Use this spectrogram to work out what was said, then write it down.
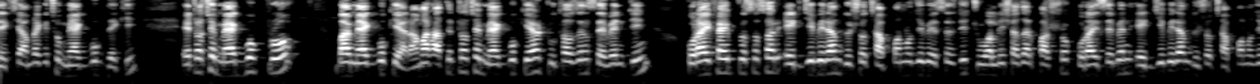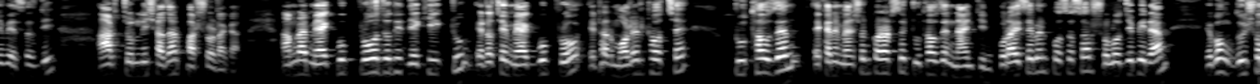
দেখছি। আমরা কিছু ম্যাকবুক দেখি। এটা হচ্ছে ম্যাকবুক প্রো বা ম্যাকবুক এয়ার আমার হাতেরটা হচ্ছে MacBook Air two thousand seventeen Core i five processor eight GB RAM দুশো ছাপ্পান্ন জিবি এসএসডি চুয়াল্লিশ হাজার পাঁচশো Core i seven eight GB RAM দুশো ছাপ্পান্ন জিবি এসএসডি আটচল্লিশ হাজার পাঁচশো টাকা আমরা ম্যাকবুক প্রো যদি দেখি একটু এটা হচ্ছে ম্যাকবুক প্রো এটার মডেলটা হচ্ছে টু থাউজেন্ড এখানে মেনশন করা হচ্ছে two thousand nineteen Core i seven processor ষোলো জিবি র্যাম এবং দুইশো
